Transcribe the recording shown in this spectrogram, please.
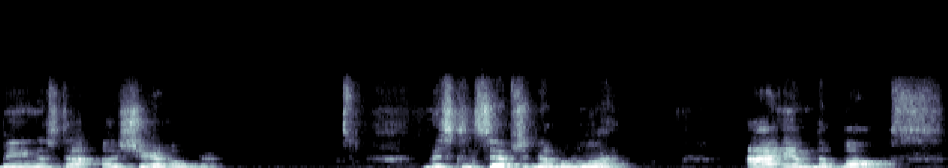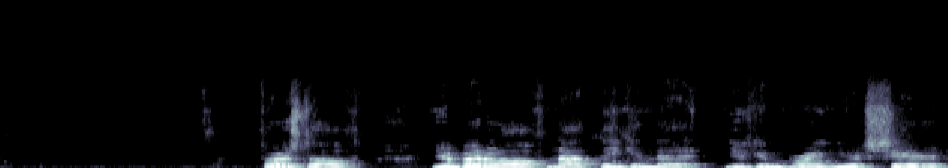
being a stock a shareholder. Misconception number one, I am the boss. First off, you're better off not thinking that you can bring your share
